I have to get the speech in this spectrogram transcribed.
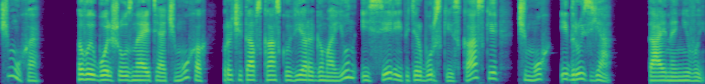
Чмуха вы больше узнаете о чмухах, прочитав сказку Веры Гамаюн из серии «Петербургские сказки. Чмух и друзья». Тайна Невы.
